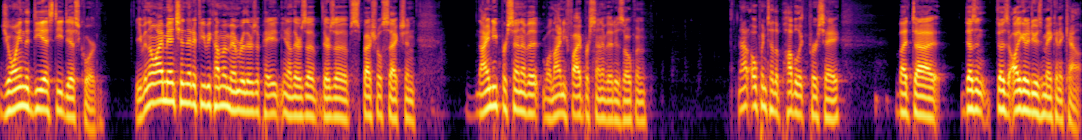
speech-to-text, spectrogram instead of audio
Join the DSD Discord. Even though I mentioned that if you become a member, there's a paid, you know, there's a there's a special section 90% of it, well, 95% of it is open. Not open to the public per se, but uh, doesn't does all you got to do is make an account.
